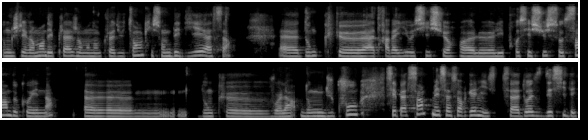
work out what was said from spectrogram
Donc, j'ai vraiment des plages dans mon emploi du temps qui sont dédiées à ça. Euh, donc, euh, à travailler aussi sur le, les processus au sein de Coena. Euh, donc euh, voilà. Donc du coup, c'est pas simple, mais ça s'organise. Ça doit se décider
